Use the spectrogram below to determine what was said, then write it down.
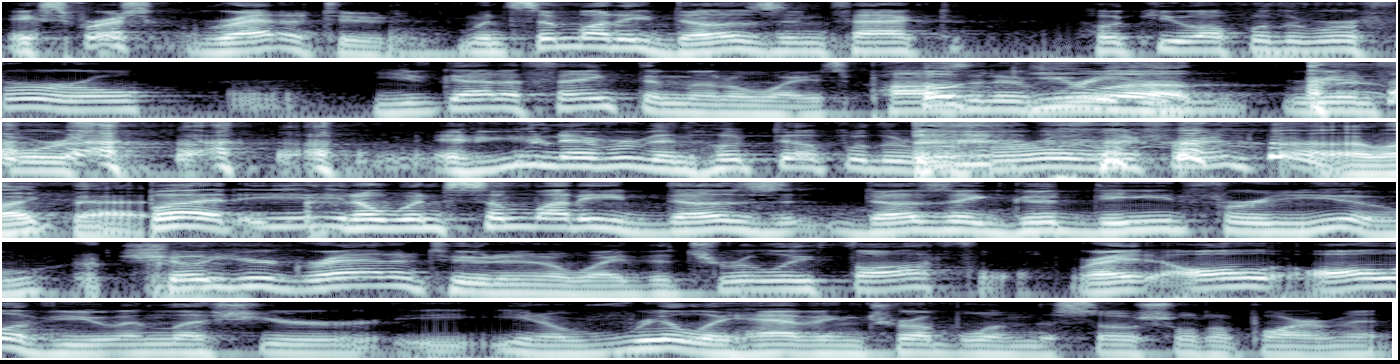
express gratitude. When somebody does, in fact, hook you up with a referral, you've got to thank them in a way. It's positive up. reinforcement. Have you never been hooked up with a referral, my friend? I like that. But you know, when somebody does does a good deed for you, show your gratitude in a way that's really thoughtful, right? All all of you, unless you're you know really having trouble in the social department,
